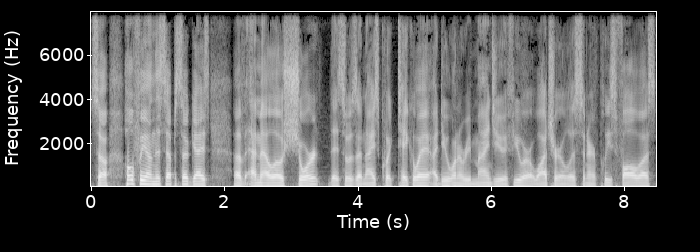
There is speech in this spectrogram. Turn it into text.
So, hopefully, on this episode, guys, of MLO Short, this was a nice quick takeaway. I do want to remind you if you are a watcher or listener, please follow us.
